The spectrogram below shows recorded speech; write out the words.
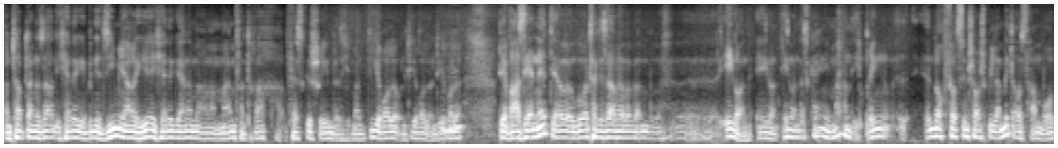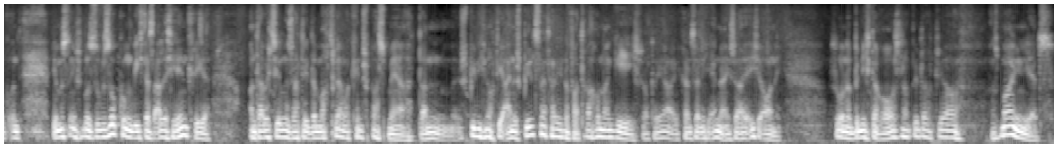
und habe dann gesagt, ich hätte, ich bin jetzt sieben Jahre hier, ich hätte gerne mal an meinem Vertrag festgeschrieben, dass ich mal die Rolle und die Rolle und die mhm. Rolle. Der war sehr nett, der Gott hat gesagt, äh, Egon, Egon, Egon, das kann ich nicht machen. Ich bringe noch 14 Schauspieler mit aus Hamburg und wir müssen, ich muss sowieso gucken, wie ich das alles hier hinkriege. Und da habe ich zu ihm gesagt, dann macht mir aber keinen Spaß mehr. Dann spiele ich noch die eine Spielzeit, hatte ich noch Vertrag und dann gehe ich. Ich sagte, ja, ich kann es ja nicht ändern. Ich sage, ich auch nicht. So, und dann bin ich da raus und habe gedacht, ja, was mache ich denn jetzt?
